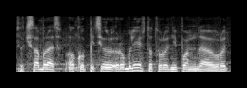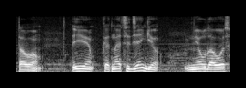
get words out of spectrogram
все-таки собрать около 5 рублей, что-то вроде не помню, да, вроде того. И как, на эти деньги мне удалось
